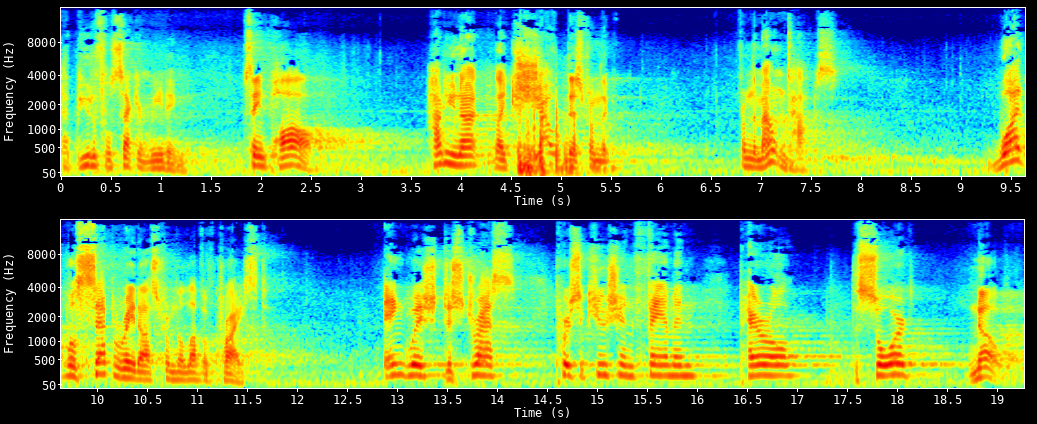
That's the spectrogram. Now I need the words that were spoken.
That beautiful second reading. St. Paul. How do you not like shout this from the from the mountaintops? What will separate us from the love of Christ? Anguish, distress, persecution, famine, peril, the sword? No.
